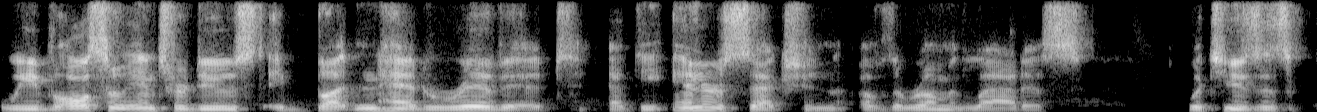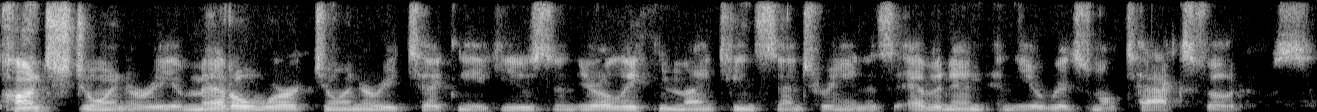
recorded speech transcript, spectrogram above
we've also introduced a button head rivet at the intersection of the Roman lattice, which uses punch joinery, a metal work joinery technique used in the early 19th century and is evident in the original tax photos.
